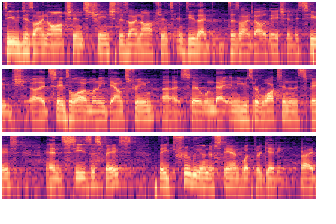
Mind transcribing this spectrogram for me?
do design options, change design options, and do that design validation. It's huge. Uh, it saves a lot of money downstream. Uh, so when that end user walks into the space and sees the space, they truly understand what they're getting, right?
